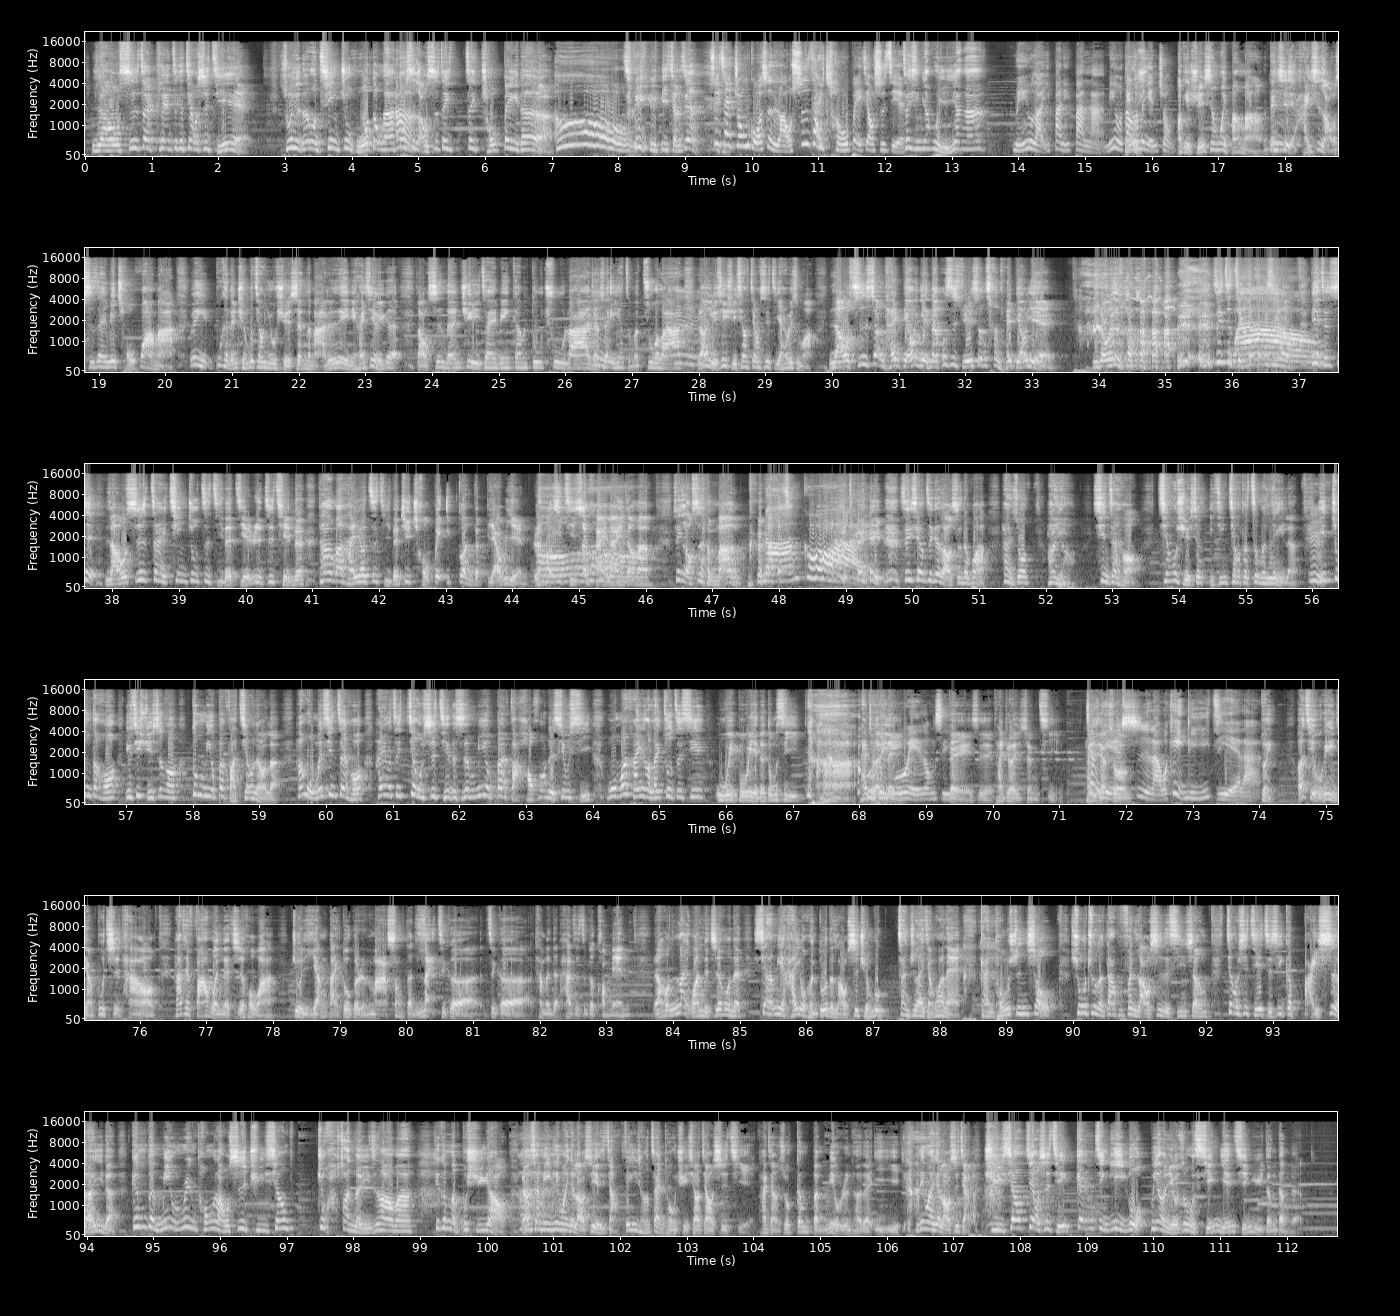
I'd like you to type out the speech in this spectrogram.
老师在 plan 这个教师节，所有的那种庆祝活动啊，嗯都是老师在在筹备的。哦，所以你想象，所以在中国是老师在筹备教师节，在新加坡也一样啊。没有啦，一半一半啦，没有到那么严重。OK，学生会帮忙，但是还是老师在那边筹划嘛，因为不可能全部交由学生的嘛，对不对？你还是有一个老师能去在那边跟他们督促啦，讲说哎、诶要怎么做啦。嗯然后有些学校教师节还会什么，老师上台表演呐、不是学生上台表演。你懂我意思吗？所以这整个东西哦哦，变成是老师在庆祝自己的节日之前呢，他们还要自己的去筹备一段的表演，然后一起上台来，哦你知道吗？所以老师很忙。难怪，对，所以像这个老师的话，他很说：“哎呦，现在哦，教学生已经教的这么累了，嗯严重到哦，有些学生哦都没有办法教了了。啊，我们现在哦还要在教师节的时候没有办法好好的休息，我们还要来做这些无谓不谓的东西啊，他就很累不。为的东西，对，是，他就很生气，这样也他就想说。”是啦，我可以理解啦。对，而且我跟你讲，不止他哦，他在发文了之后啊，就两百多个人马上的赖这个这个他们的他的这个 comment，然后赖完了之后呢，下面还有很多的老师全部站出来讲话呢，感同身受，说出了大部分老师的心声。教师节只是一个摆设而已的，根本没有认同老师取消。就算了，你知道吗？这根本不需要。然后下面另外一个老师也是讲，非常赞同取消教师节。他讲说根本没有任何的意义。另外一个老师讲，取消教师节干净利落，不要有这种闲言闲语等等的。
